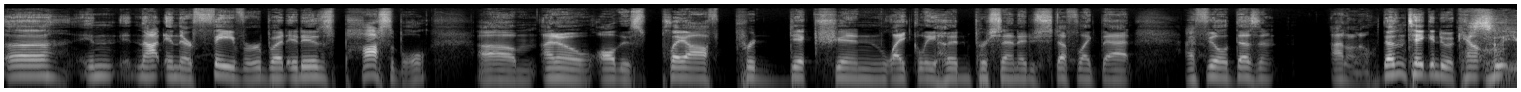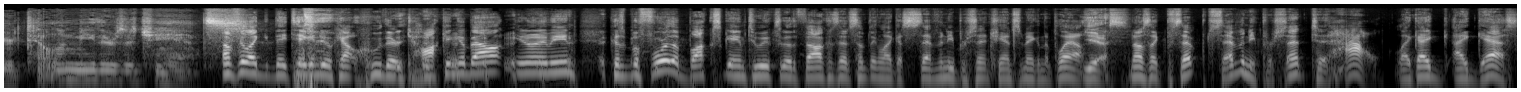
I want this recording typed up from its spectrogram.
uh, in not in their favor, but it is possible. Um, I know all this playoff prediction likelihood percentage stuff like that. I feel it doesn't I don't know. Doesn't take into account So who. you're telling me there's a chance? I don't feel like they take into account who they're talking about. You know what I mean? Because before the Bucs game two weeks ago, the Falcons had something like a seventy percent chance of making the playoffs. Yes. and I was like seventy percent to how? Like I, I guess.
